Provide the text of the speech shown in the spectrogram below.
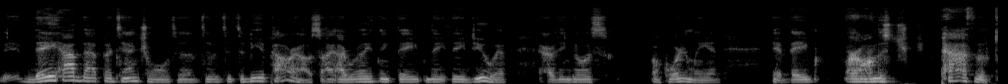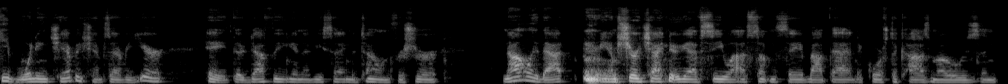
they have that potential to to, to, to be a powerhouse. I, I really think they, they they do if everything goes accordingly and if they are on this path of keep winning championships every year, hey, they're definitely going to be setting the tone for sure. Not only that, I mean, I'm sure Chattanooga FC will have something to say about that, and of course the Cosmos and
